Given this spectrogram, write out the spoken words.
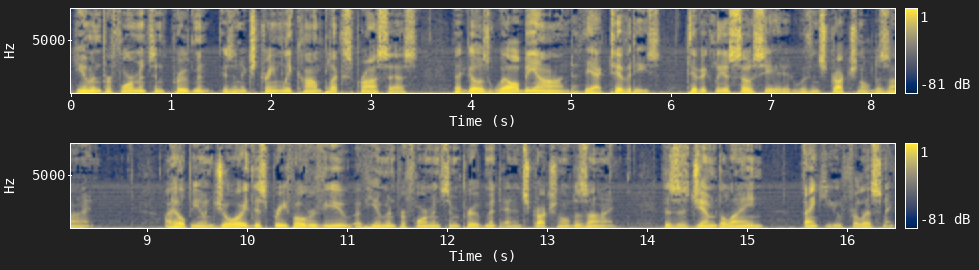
Human performance improvement is an extremely complex process that goes well beyond the activities typically associated with instructional design. I hope you enjoyed this brief overview of human performance improvement and instructional design. This is Jim Delane. Thank you for listening.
